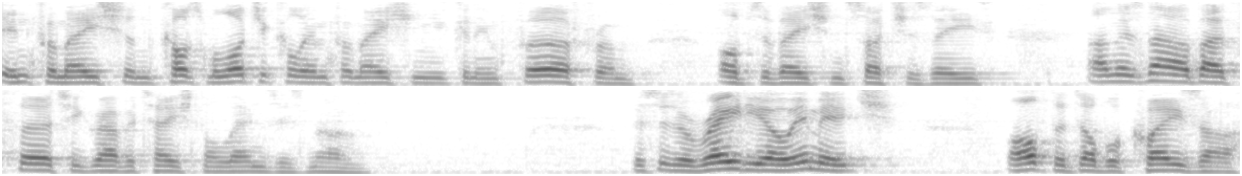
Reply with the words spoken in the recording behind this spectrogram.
information, cosmological information you can infer from observations such as these, and there's now about 30 gravitational lenses known. This is a radio image of the double quasar.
